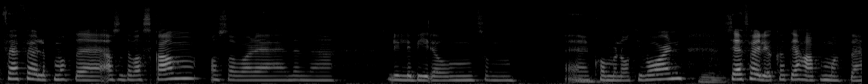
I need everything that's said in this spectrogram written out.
For jeg føler på en måte Altså, det var Skam, og så var det denne lille birollen som eh, kommer nå til våren. Mm. Så jeg føler jo ikke at jeg har på en måte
